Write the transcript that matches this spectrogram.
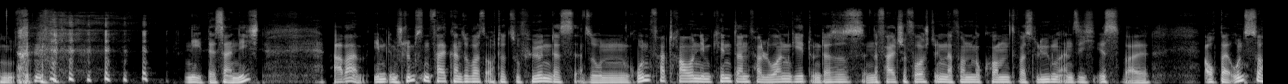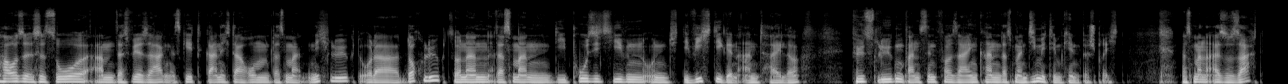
nee, besser nicht. Aber eben im schlimmsten Fall kann sowas auch dazu führen, dass so ein Grundvertrauen dem Kind dann verloren geht und dass es eine falsche Vorstellung davon bekommt, was Lügen an sich ist, weil auch bei uns zu Hause ist es so, ähm, dass wir sagen, es geht gar nicht darum, dass man nicht lügt oder doch lügt, sondern dass man die positiven und die wichtigen Anteile fürs Lügen, wann es sinnvoll sein kann, dass man die mit dem Kind bespricht. Dass man also sagt,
